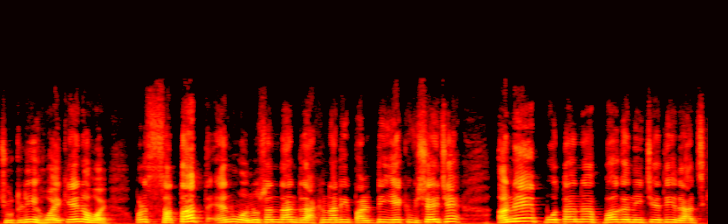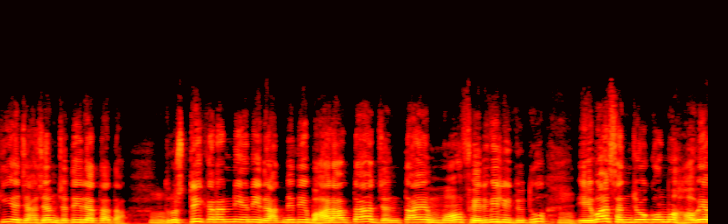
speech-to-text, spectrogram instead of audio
ચૂંટણી હોય કે ન હોય પણ સતત એનું અનુસંધાન રાખનારી પાર્ટી એક વિષય છે અને પોતાના પગ નીચેથી રાજકીય જાજમ જતી રહેતા હતા. તૃષ્ટિકરણની એની રાજનીતિ બહાર આવતા જનતાએ મોં ફેરવી લીધું હતું. એવા સંજોગોમાં હવે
